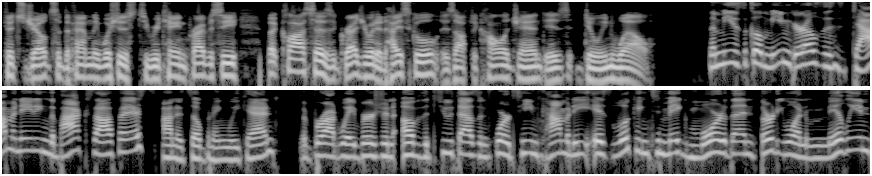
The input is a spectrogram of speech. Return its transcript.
Fitzgerald said the family wishes to retain privacy, but Closs has graduated high school, is off to college, and is doing well. The musical Mean Girls is dominating the box office on its opening weekend. The Broadway version of the 2014 comedy is looking to make more than $31 million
